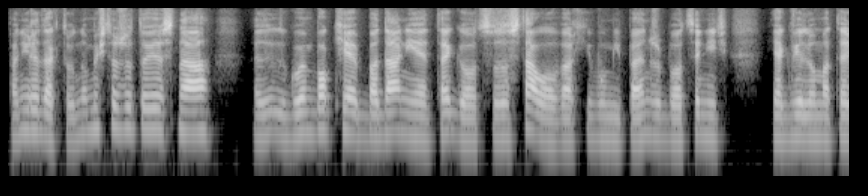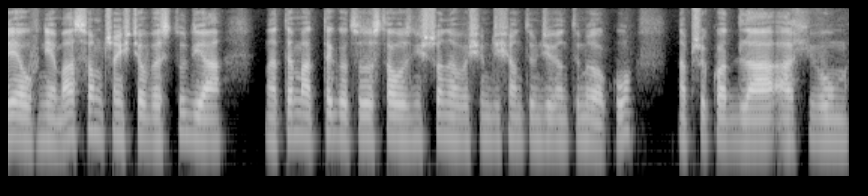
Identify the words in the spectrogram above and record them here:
Pani redaktor, no myślę, że to jest na e, głębokie badanie tego, co zostało w archiwum IPN, żeby ocenić, jak wielu materiałów nie ma. Są częściowe studia na temat tego, co zostało zniszczone w 1989 roku, na przykład dla archiwum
